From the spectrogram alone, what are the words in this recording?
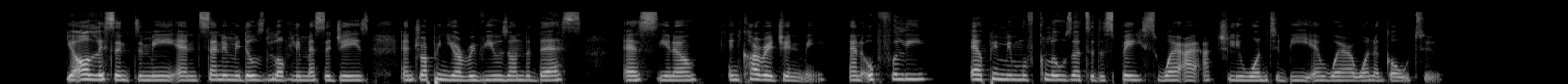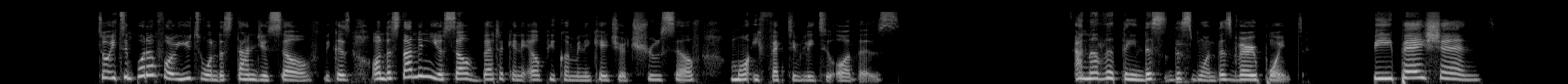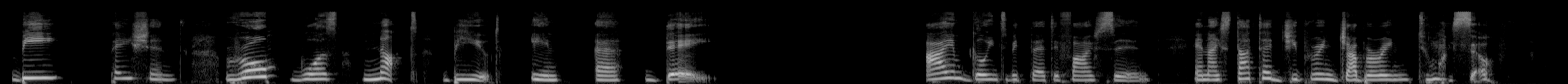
You're all listening to me and sending me those lovely messages and dropping your reviews on the desk as you know encouraging me and hopefully helping me move closer to the space where i actually want to be and where i want to go to. So it's important for you to understand yourself because understanding yourself better can help you communicate your true self more effectively to others another thing this this one this very point be patient be patient. Rome was not built in a day. I am going to be 35 soon, and I started gibbering, jabbering to myself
